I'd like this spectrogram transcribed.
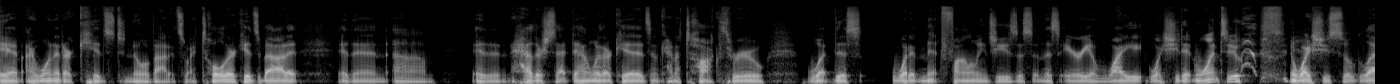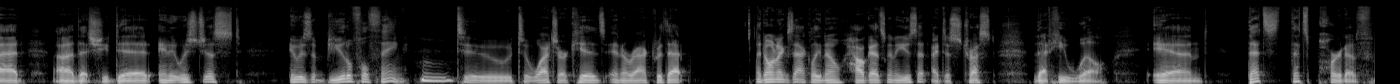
And I wanted our kids to know about it. So I told our kids about it. And then, um, and then Heather sat down with our kids and kind of talked through what this, what it meant following Jesus in this area, why, why she didn't want to, and why she's so glad uh, that she did. And it was just, it was a beautiful thing hmm. to to watch our kids interact with that. I don't exactly know how God's going to use it. I just trust that He will, and that's that's part of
